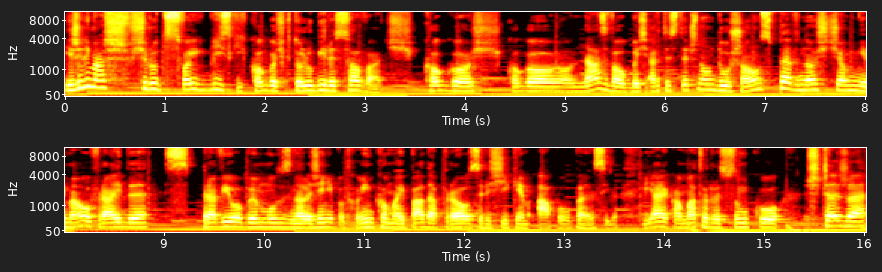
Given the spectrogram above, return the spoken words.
Jeżeli masz wśród swoich bliskich kogoś, kto lubi rysować, kogoś, kogo nazwałbyś artystyczną duszą, z pewnością niemało frajdy sprawiłoby mu znalezienie pod choinką iPada Pro z rysikiem Apple Pencil. Ja jako amator rysunku szczerze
